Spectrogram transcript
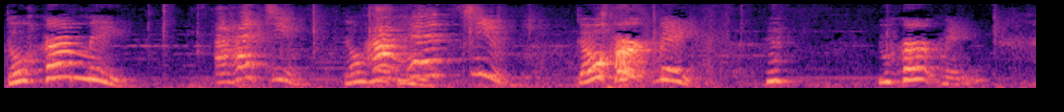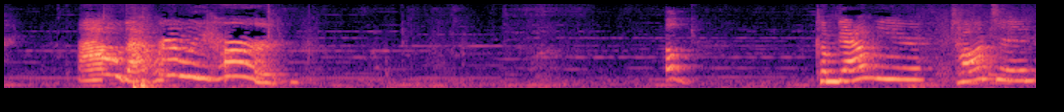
Don't hurt me. I hurt you. Don't I hurt me. hit you. Don't hurt me. you hurt me. Ow, that really hurt. Oh. Come down here, Taunton.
